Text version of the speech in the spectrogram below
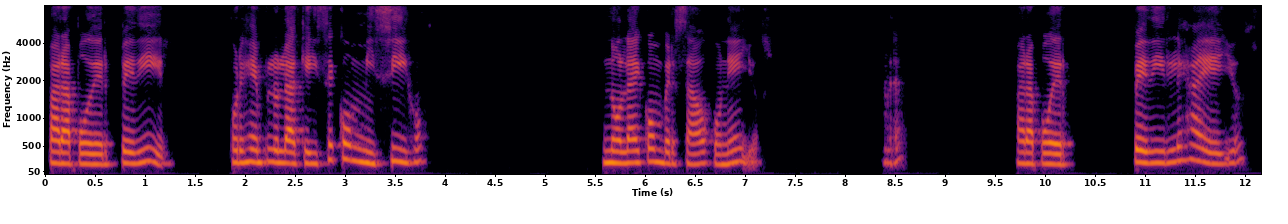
para poder pedir. Por ejemplo, la que hice con mis hijos, no la he conversado con ellos. Para poder pedirles a ellos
